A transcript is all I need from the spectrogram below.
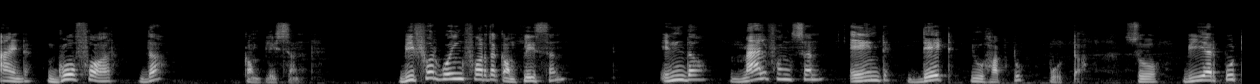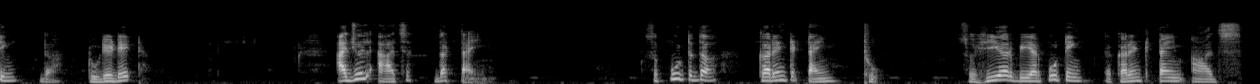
and go for the completion. Before going for the completion, in the malfunction end date you have to put. So, we are putting the today date as well as the time. So, put the current time too. So, here we are putting the current time as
